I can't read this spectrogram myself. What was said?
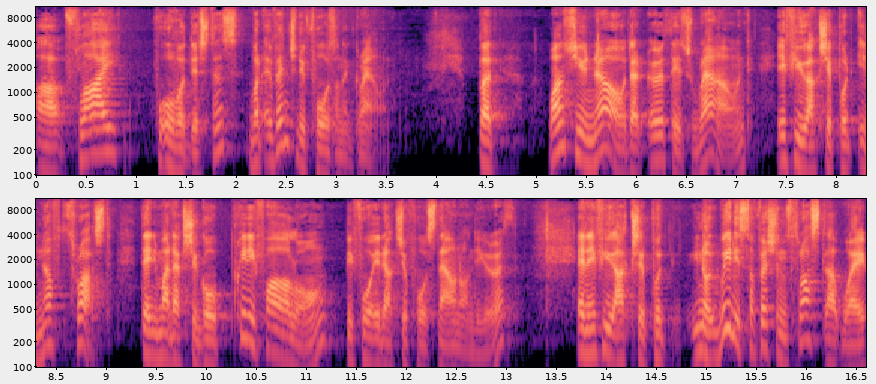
uh, fly for over distance, but eventually falls on the ground. But once you know that Earth is round, if you actually put enough thrust, then it might actually go pretty far along before it actually falls down on the Earth. And if you actually put, you know, really sufficient thrust that way,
